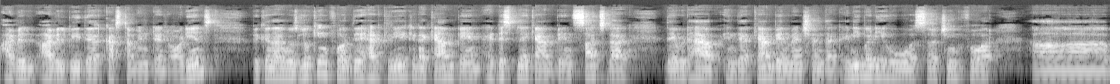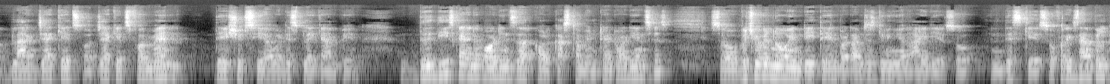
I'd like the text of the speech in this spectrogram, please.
I will I will be their custom intent audience because I was looking for, they had created a campaign, a display campaign such that they would have in their campaign mentioned that anybody who was searching for uh, black jackets or jackets for men, they should see our display campaign. The, these kind of audiences are called custom intent audiences. So, which we will know in detail, but I'm just giving you an idea. So in this case, so for example,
